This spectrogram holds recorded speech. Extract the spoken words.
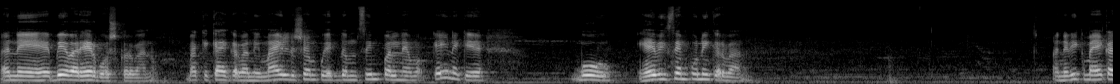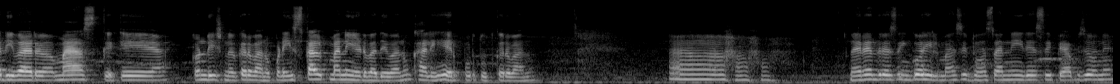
અને બે વાર હેર વોશ કરવાનું. બાકી કાંઈ કરવાનું માઇલ્ડ શેમ્પુ એકદમ સિમ્પલ ને કહીએ ને કે બહુ હેવી શેમ્પુ નહીં કરવાનું. અને વીકમાં એકાદી વાર માસ્ક કે કન્ડિશનર કરવાનું, પણ એ સ્કાલ્પમાં નહીં એડવા દેવાનું, ખાલી હેર પૂરતું જ કરવાનું. નરેન્દ્રસિંહ ગોહિલ માસી ઢોસાની રેસીપી આપજો ને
